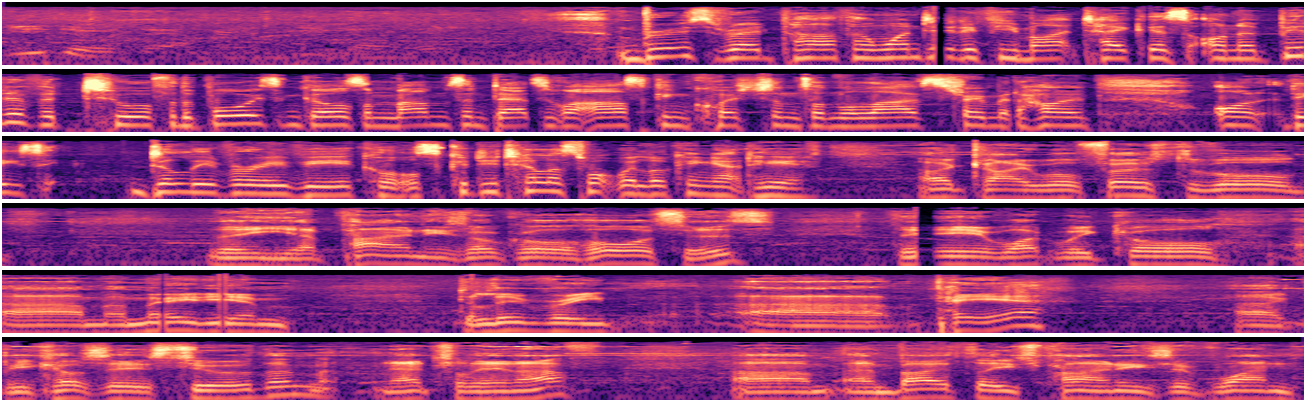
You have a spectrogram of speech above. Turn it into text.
You do it now. Bruce Redpath, I wondered if you might take us on a bit of a tour for the boys and girls and mums and dads who are asking questions on the live stream at home on these delivery vehicles. Could you tell us what we're looking at here? Okay, well, first of all, the uh, ponies, I'll call horses, they're what we call um, a medium delivery uh, pair uh, because there's two of them, naturally enough. Um, and both these ponies have won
